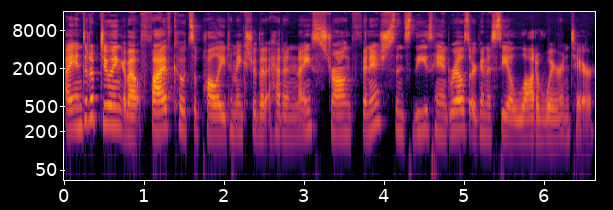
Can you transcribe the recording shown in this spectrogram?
I ended up doing about five coats of poly to make sure that it had a nice strong finish since these handrails are going to see a lot of wear and tear.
